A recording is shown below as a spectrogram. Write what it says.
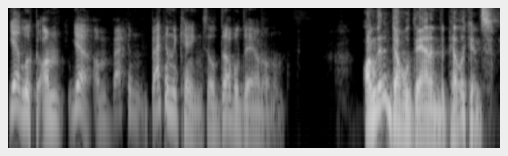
yeah, look, I'm yeah, I'm back in back in the Kings. I'll double down on them. I'm going to double down in the Pelicans.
